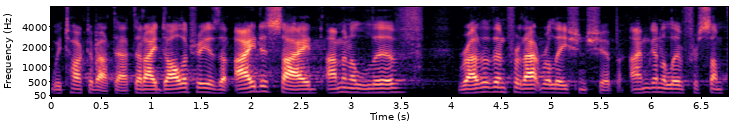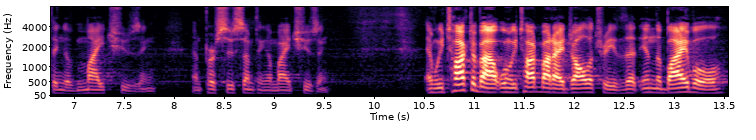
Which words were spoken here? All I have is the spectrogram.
We talked about that. That idolatry is that I decide I'm going to live, rather than for that relationship, I'm going to live for something of my choosing and pursue something of my choosing. And we talked about, when we talked about idolatry, that in the Bible,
